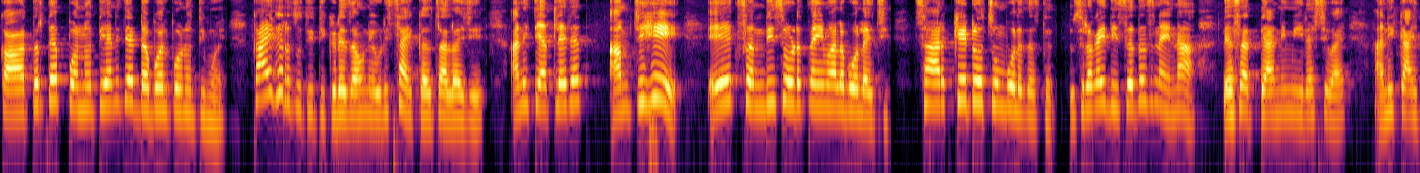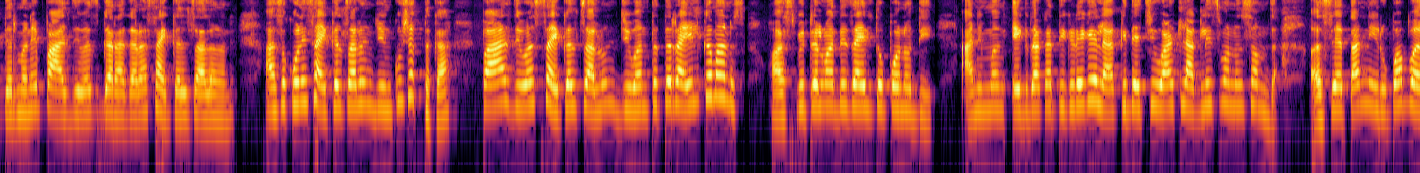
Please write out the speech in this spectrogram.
का तर त्या पनोती आणि त्या डबल पनोतीमुळे. काय गरज होती तिकडे जाऊन एवढी सायकल चालवायची? आणि त्यातल्या त्यात आमचे हे एक संधी सोडत नाही मला बोलायची. सारखे टोचून बोलत असतात. दुसरं काही दिसतच नाही ना. त्या सत्या आणि मीराशिवाय आणि काय तर म्हणे पाच दिवस घराघरा सायकल चालवणार. असं कोणी सायकल चालवून जिंकू शकतं का? पाच दिवस सायकल चालून जिवंत तर राहील का माणूस? हॉस्पिटलमध्ये जाईल तो पण होती आणि मग एकदा का तिकडे गेला की त्याची वाट लागलीच म्हणून समजा. असे आता निरूपा ब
